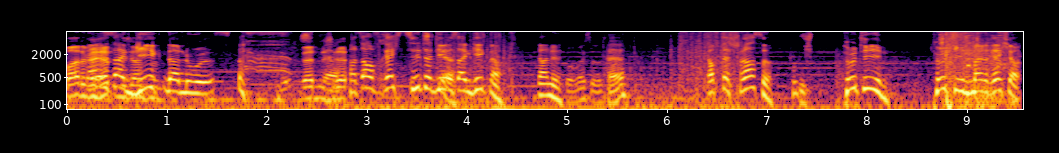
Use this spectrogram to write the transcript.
Warte, wir Da ist ein dich an- Gegner, Louis. Wir werden dich retten. Pass auf, rechts hinter dir Ja. ist ein Gegner. Daniel, Wo weißt du das? Hä? auf der Straße. Ich, Töte ihn. Töte ihn, mein Rächer.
